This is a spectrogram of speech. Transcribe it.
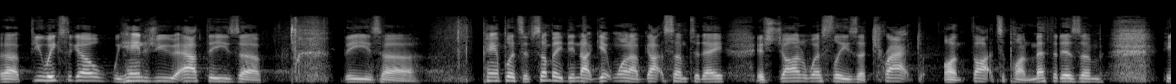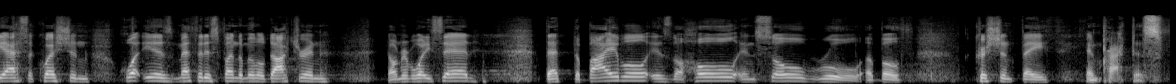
uh, a few weeks ago, we handed you out these uh, these uh, pamphlets. If somebody did not get one, I've got some today. It's John Wesley's uh, tract on thoughts upon Methodism. He asked the question, "What is Methodist fundamental doctrine?" Y'all remember what he said? That the Bible is the whole and sole rule of both Christian faith and practice.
